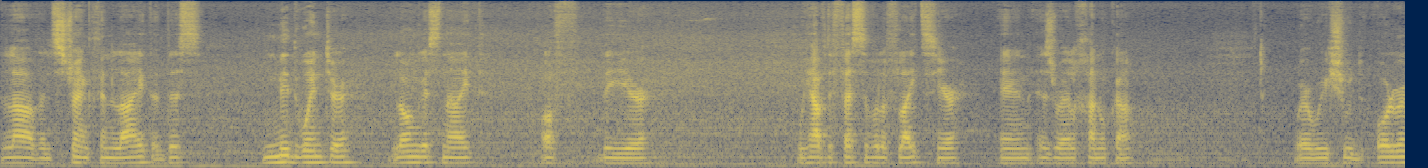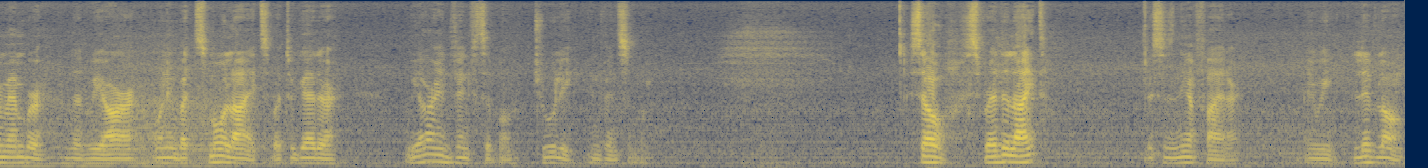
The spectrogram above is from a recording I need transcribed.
love and strength and light at this midwinter, longest night of the year. We have the Festival of Lights here in Israel, Hanukkah, where we should all remember that we are only but small lights, but together we are invincible, truly invincible. So, spread the light. This is Filer. May we live long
